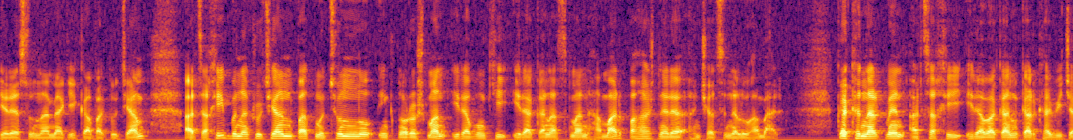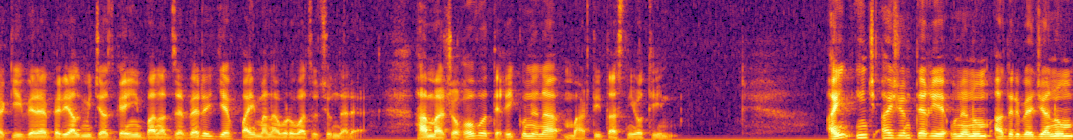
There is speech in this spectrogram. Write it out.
30-ամյակի կապակցությամբ Արցախի բնակչության պատմությունն ու ինքնորոշման իրավունքի իրականացման համար պահանջները հնչեցնելու համար կքննարկվեն Արցախի իրավական կարգավիճակի վերաբերյալ միջազգային բանաձևերը եւ պայմանավորվածությունները։ Համաժողովը տեղի կունենա մարտի 17-ին։ Այն, ինչ այժմ տեղի է ունենում Ադրբեջանում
